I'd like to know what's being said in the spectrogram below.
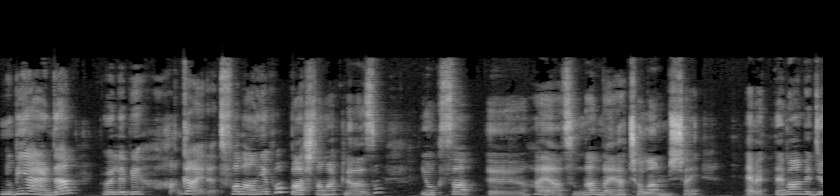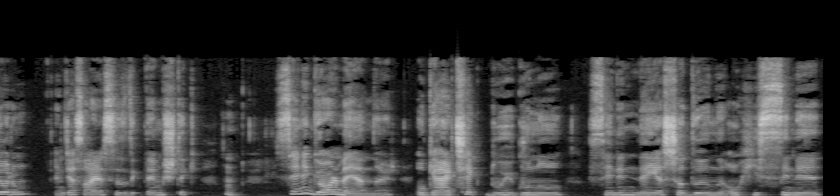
Bunu bir yerden böyle bir gayret falan yapıp başlamak lazım. Yoksa e, hayatından bayağı çalan bir şey. Evet devam ediyorum. Cesaretsizlik demiştik. Hı. Seni görmeyenler, o gerçek duygunu, senin ne yaşadığını, o hissini,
